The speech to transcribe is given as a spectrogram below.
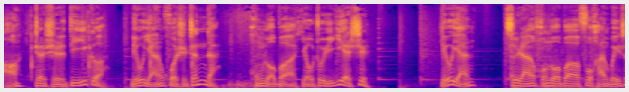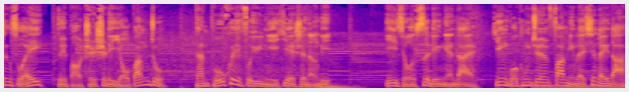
好，这是第一个留言，或是真的。红萝卜有助于夜视。留言：虽然红萝卜富含维生素 A，对保持视力有帮助，但不会赋予你夜视能力。一九四零年代，英国空军发明了新雷达，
